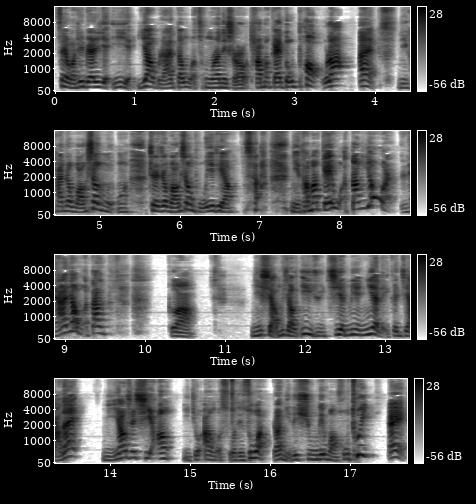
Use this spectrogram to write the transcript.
再往这边引一引，要不然等我冲上的时候，他们该都跑了。哎，你看这王胜勇，这这王胜普一听，操，你他妈给我当诱饵呢，让我当哥，你想不想一举歼灭聂磊跟贾代？你要是想，你就按我说的做，让你的兄弟往后退。哎，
